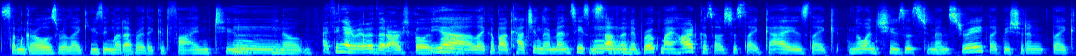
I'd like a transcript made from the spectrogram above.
some girls were like using whatever they could find to, you know, I think I remember that article as well. yeah, well. like about catching their menses and stuff. And it broke my heart because I was just like, guys, like no one chooses to menstruate. Like we shouldn't like,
